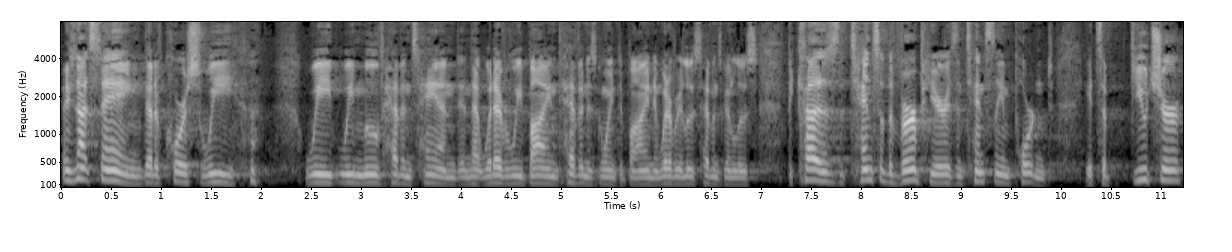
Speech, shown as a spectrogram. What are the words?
And he's not saying that, of course, we, we, we move heaven's hand and that whatever we bind, heaven is going to bind, and whatever we loose, heaven's going to loose. Because the tense of the verb here is intensely important. It's a future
